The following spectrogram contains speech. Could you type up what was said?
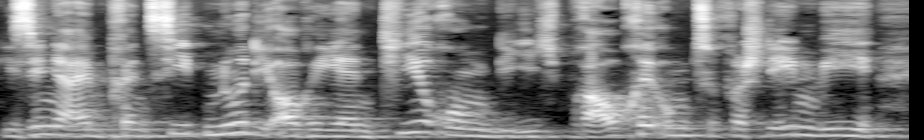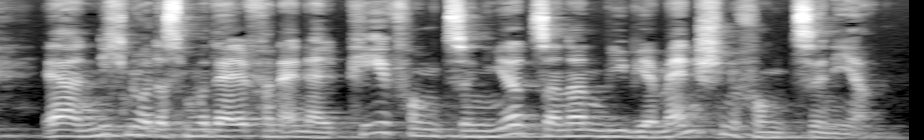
die sind ja im Prinzip nur die Orientierung, die ich brauche, um zu verstehen, wie ja nicht nur das Modell von NLP funktioniert, sondern wie wir Menschen funktionieren.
